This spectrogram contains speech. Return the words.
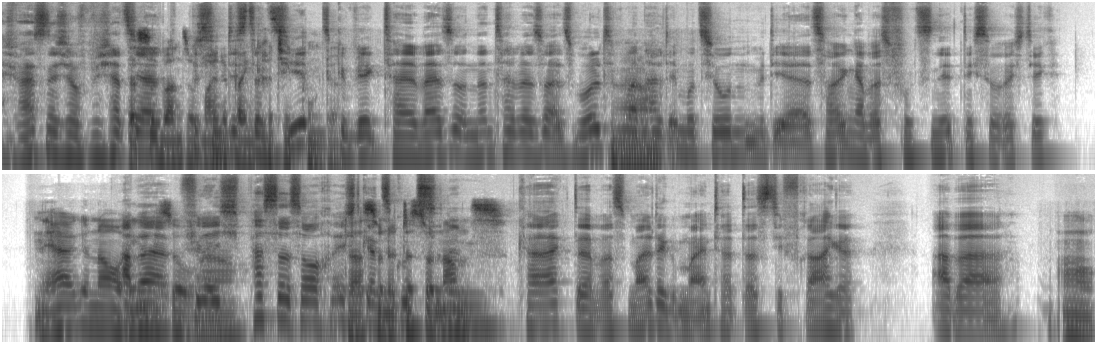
Ich weiß nicht, auf mich hat sie halt ein so bisschen distanziert gewirkt teilweise und dann teilweise, als wollte ja. man halt Emotionen mit ihr erzeugen, aber es funktioniert nicht so richtig. Ja, genau. Aber so, vielleicht ja. passt das auch echt da ganz so gut Dissonanz. zu dem Charakter, was Malte gemeint hat, das ist die Frage. Aber oh.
